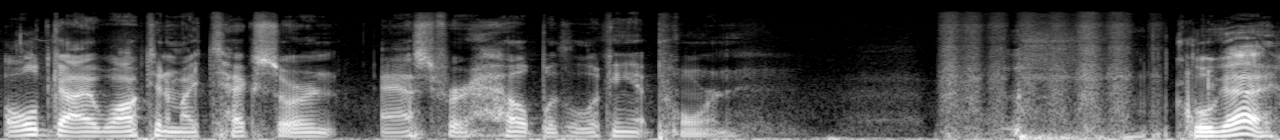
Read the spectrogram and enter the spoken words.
Old guy walked into my tech store and asked for help with looking at porn. Cool guy.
